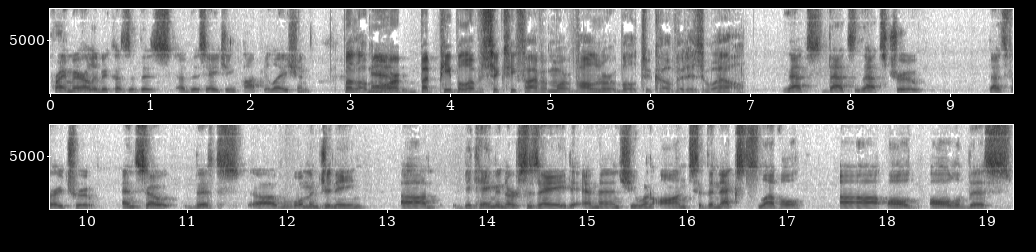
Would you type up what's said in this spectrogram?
primarily because of this of this aging population. Well, and more, but people over sixty five are more vulnerable to COVID as well. That's that's that's true. That's very true. And so this uh, woman, Janine, um, became a nurse's aide, and then she went on to the next level. Uh, all all of this,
